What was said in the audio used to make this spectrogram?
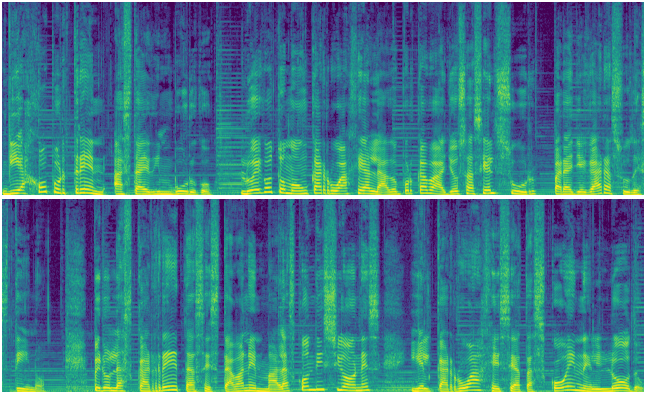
Viajó por tren hasta Edimburgo, luego tomó un carruaje alado por caballos hacia el sur para llegar a su destino. Pero las carretas estaban en malas condiciones y el carruaje se atascó en el lodo.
